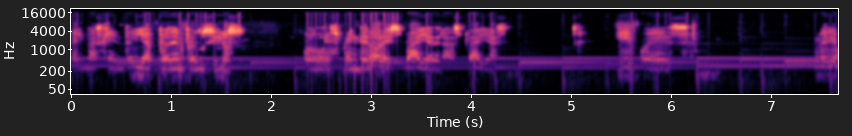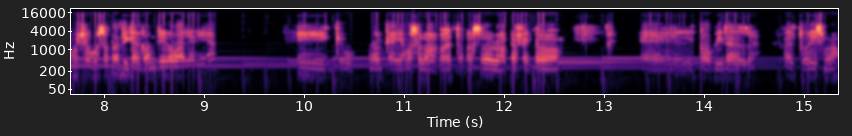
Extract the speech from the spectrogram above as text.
hay más gente y ya pueden producir los, vendedores, vaya, de las playas. Y pues me dio mucho gusto platicar contigo, Valeria, y que bueno que hayamos hablado de todo eso, lo que afectó el COVID al turismo.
